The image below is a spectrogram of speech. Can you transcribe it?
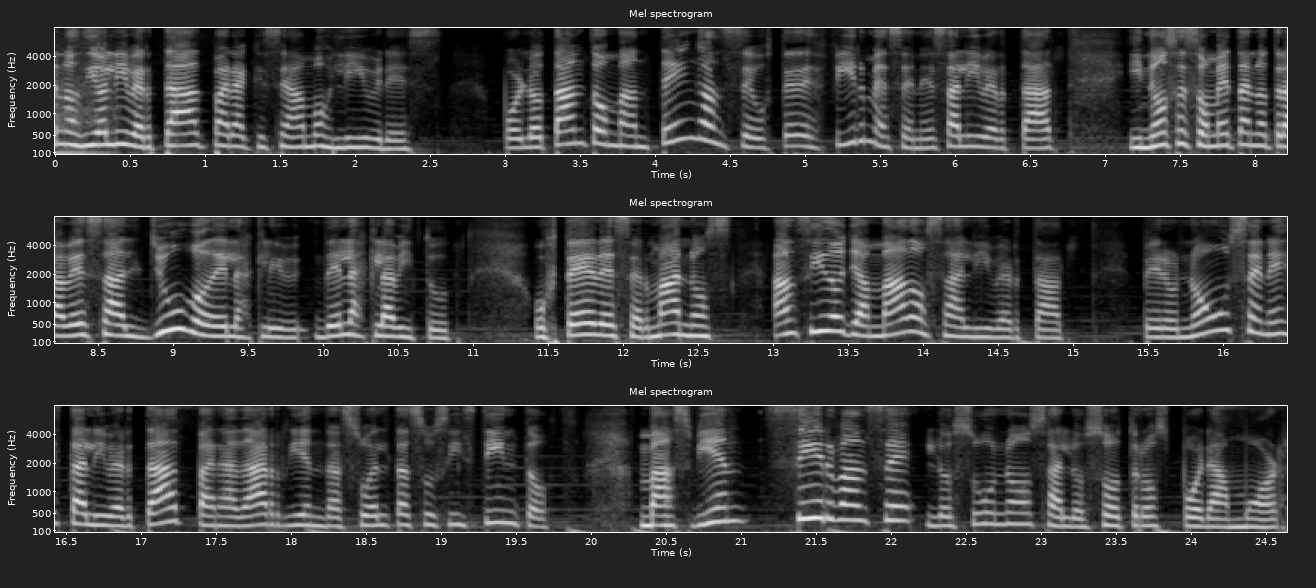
Nos dio libertad para que seamos libres. Por lo tanto, manténganse ustedes firmes en esa libertad y no se sometan otra vez al yugo de la, de la esclavitud. Ustedes, hermanos, han sido llamados a libertad, pero no usen esta libertad para dar rienda suelta a sus instintos. Más bien, sírvanse los unos a los otros por amor.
